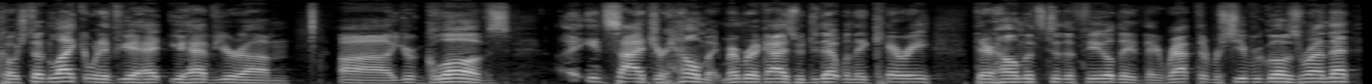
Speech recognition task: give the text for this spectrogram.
Coach doesn't like it when if you had you have your um uh your gloves inside your helmet. Remember, the guys would do that when they carry their helmets to the field. They, they wrap their receiver gloves around that.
